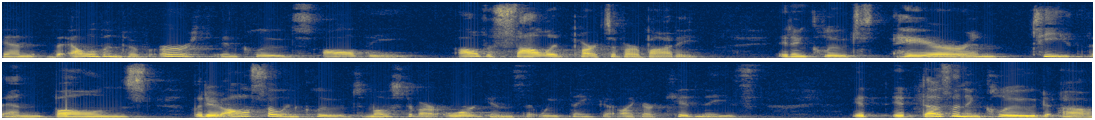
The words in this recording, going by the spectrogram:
And the element of earth includes all the, all the solid parts of our body. It includes hair and teeth and bones, but it also includes most of our organs that we think, like our kidneys. It, it doesn't include uh,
